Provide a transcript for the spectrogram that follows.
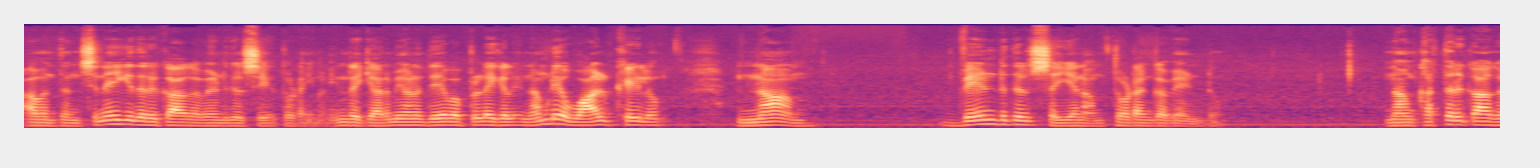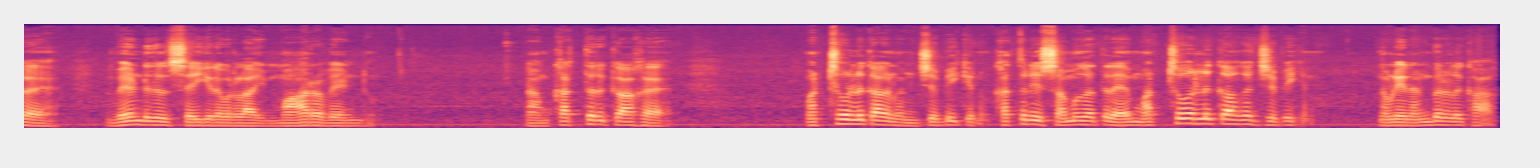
அவன் தன் சிநேகிதருக்காக வேண்டுதல் செய்ய தொடங்கினான். இன்றைக்கு அருமையான தேவ பிள்ளைகளை நம்முடைய வாழ்க்கையிலும் நாம் வேண்டுதல் செய்ய நாம் தொடங்க வேண்டும். நாம் கத்தருக்காக வேண்டுதல் செய்கிறவர்களாய் மாற வேண்டும். நாம் கத்தருக்காக மற்றவர்களுக்காக நாம் ஜெபிக்கணும். கத்தருடைய சமூகத்தில் மற்றவர்களுக்காக ஜெபிக்கணும். நம்முடைய நண்பர்களுக்காக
